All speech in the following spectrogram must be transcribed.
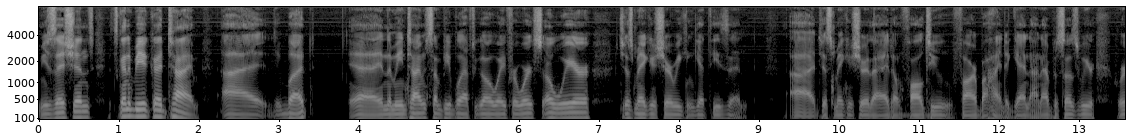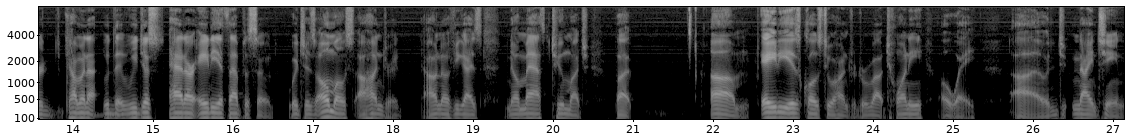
musicians. It's going to be a good time. Uh, but uh, in the meantime, some people have to go away for work, so we're just making sure we can get these in. Uh, just making sure that I don't fall too far behind again on episodes. We're we're coming. Out, we just had our 80th episode, which is almost 100. I don't know if you guys know math too much, but um, 80 is close to 100. We're about 20 away. Uh, 19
